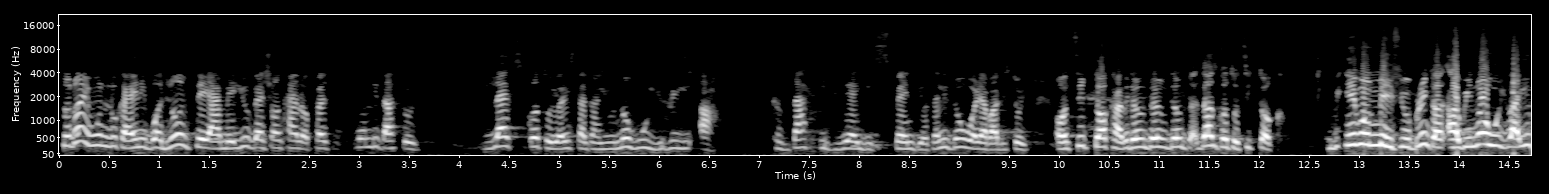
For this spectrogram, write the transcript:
So don't even look at anybody. Don't say I'm a YouVersion kind of person. Don't leave that story. Let's go to your Instagram. You know who you really are. Because that is where you spend your time. Don't worry about the story. On TikTok, I mean, don't, don't, don't just go to TikTok. Even me, if you bring, us, I will know who you are. You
